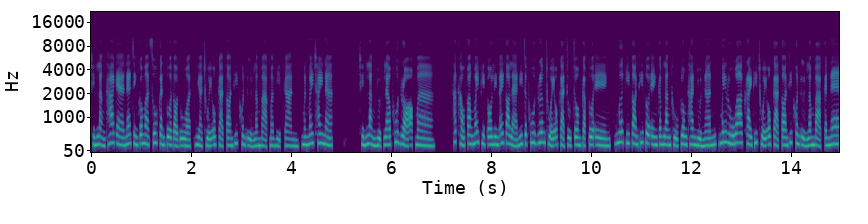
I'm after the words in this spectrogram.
ฉินหลังถ้าแกแน่จริงก็มาสู้กันตัวต่อตัวอย่าฉวยโอกาสตอนที่คนอื่นลำบากมาบีบกัน มันไม่ใช่นะ ฉินหลังหยุดแล้วพูดรอออกมา ถ้าเขาฟังไม่ผิดโอลินไอตอแหลนี่จะพูดเรื่องฉวยโอกาสจู่โจมกับตัวเอง เมื่อกี้ตอนที่ตัวเองกำลังถูกลงทันอยู่นั้น ไม่รู้ว่าใครที่ฉวยโอกาสตอนที่คนอื่นลำบากกันแน่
